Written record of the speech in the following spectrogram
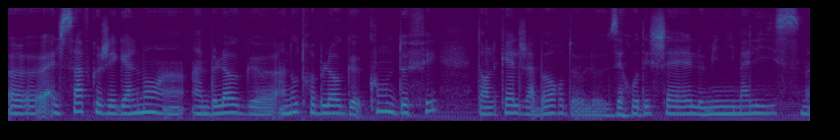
euh, elles savent que j'ai également un, blog, euh, un autre blog Conte de fées, dans lequel j'aborde le zéro déchet, le minimalisme,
